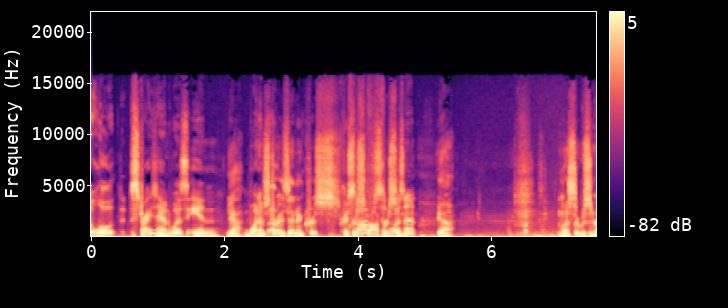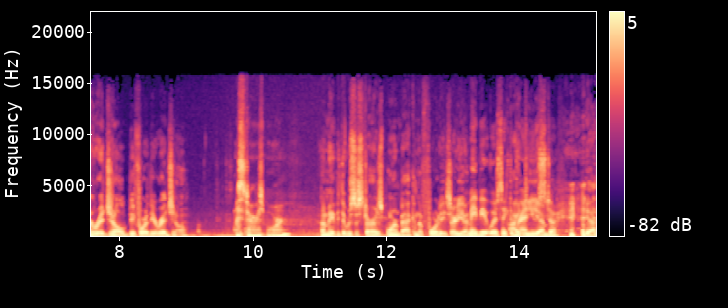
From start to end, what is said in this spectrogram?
Oh, well, Streisand was in Yeah, one of them. Streisand and Kris Kristofferson, Kristofferson, wasn't it? Yeah. Unless there was an original before the original. A Star is Born. Uh, maybe there was a Star Is Born back in the 40s. Are you? Maybe it was like the brand new star. Yeah.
